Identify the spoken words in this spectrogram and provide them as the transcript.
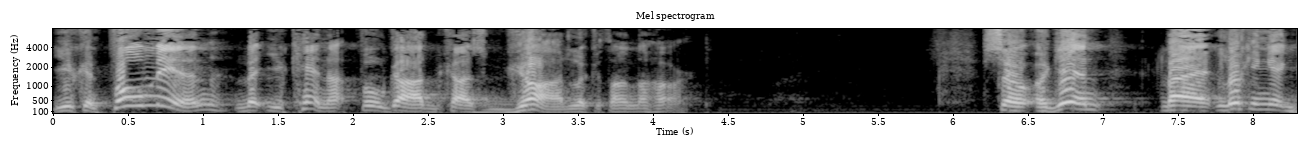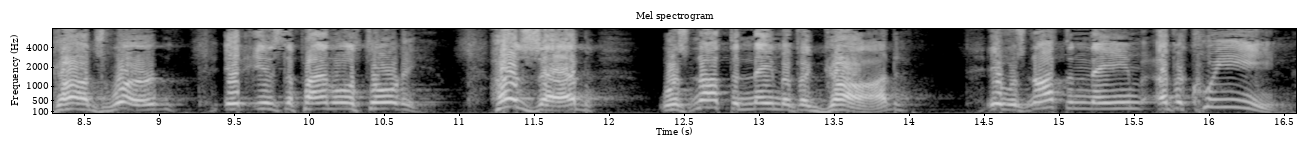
You can fool men, but you cannot fool God because God looketh on the heart. So again, by looking at God's word, it is the final authority. Huzzab was not the name of a god. It was not the name of a queen.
